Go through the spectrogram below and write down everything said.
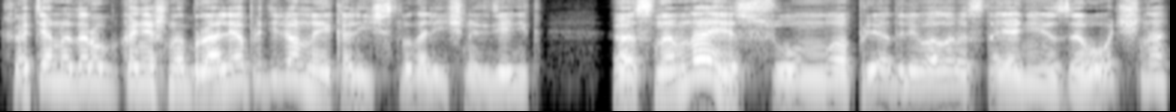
Хотя на дорогу, конечно, брали определенное количество наличных денег – Основная сумма преодолевала расстояние заочно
